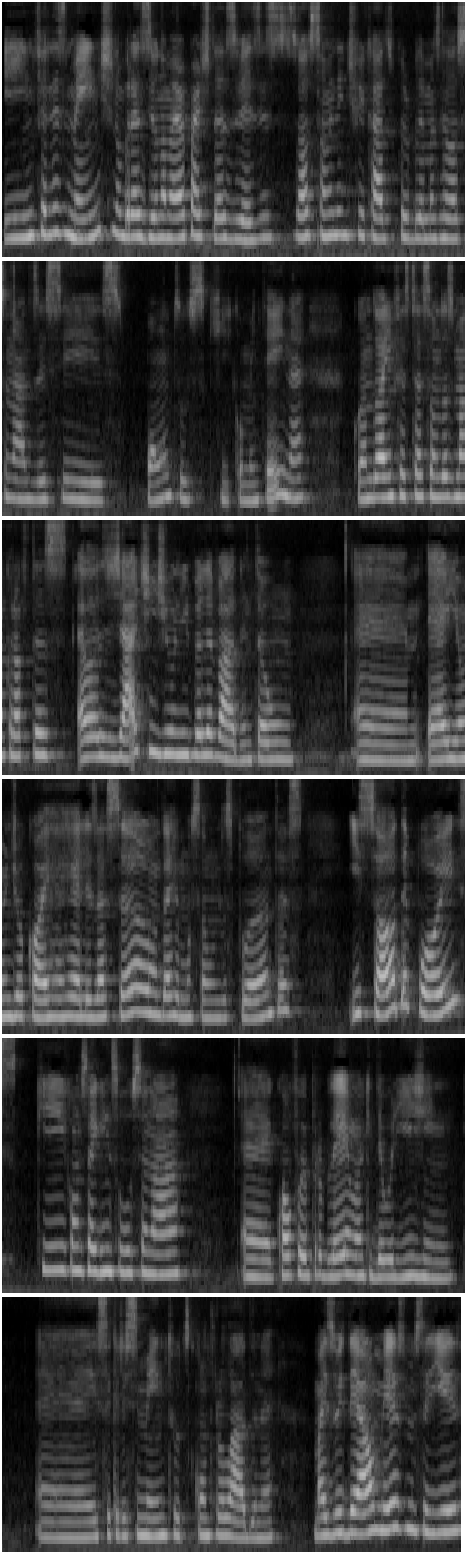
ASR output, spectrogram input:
E, infelizmente, no Brasil, na maior parte das vezes, só são identificados problemas relacionados a esses pontos que comentei, né? Quando a infestação das macrófitas ela já atingiu um nível elevado. Então, é, é aí onde ocorre a realização da remoção das plantas e só depois que conseguem solucionar é, qual foi o problema que deu origem a é, esse crescimento descontrolado, né? Mas o ideal mesmo seria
